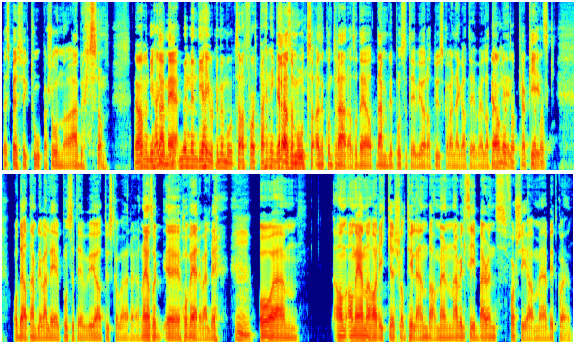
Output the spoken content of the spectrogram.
Det er spesifikt to personer jeg har brukt som ja, men de, de med, men, men de, har gjort det med motsatt fortegn? ikke sant? Ja, altså, motsatt, altså kontrær. Altså det at de blir positive, gjør at du skal være negativ, eller at de ja, blir krakilsk. Og det at de blir veldig positive, gjør at du skal være Nei, altså eh, hovere veldig. Mm. Og um, han, han, ene har ikke slått til enda, men jeg vil si Barents forsida med bitcoin,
